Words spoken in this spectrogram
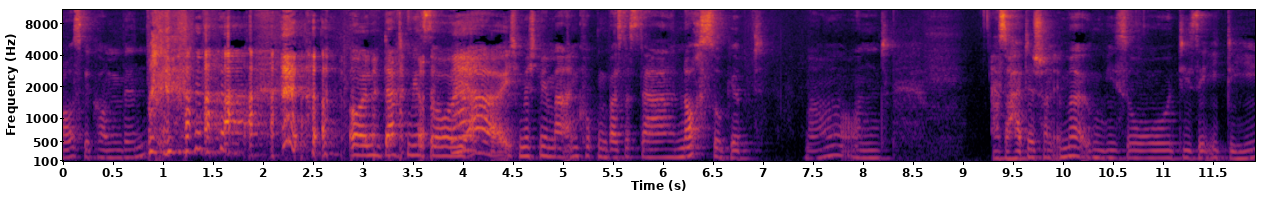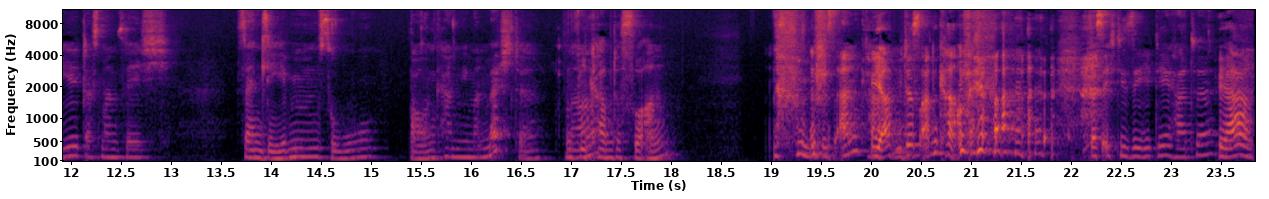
rausgekommen bin. und dachte mir so, ja, ich möchte mir mal angucken, was es da noch so gibt. Ne? Und also hatte schon immer irgendwie so diese Idee, dass man sich sein Leben so bauen kann, wie man möchte. Und ne? wie kam das so an? wie das ankam. Ja, wie das ankam. dass ich diese Idee hatte. Ja.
